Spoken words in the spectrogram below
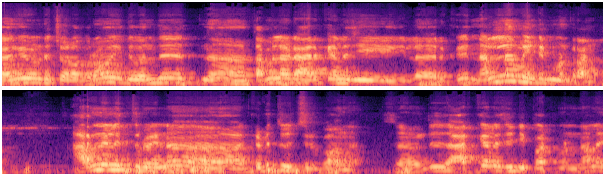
கங்கை கொண்ட சோழபுரம் இது வந்து தமிழ்நாடு ஆர்கியாலஜியில் இருக்கு. நல்லா மெயின்டைன் பண்றாங்க. அறநிலைத்துறைனா கெடுத்து வச்சிருப்பாங்க. வந்து ஆர்கியாலஜி டிபார்ட்மெண்ட்னால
